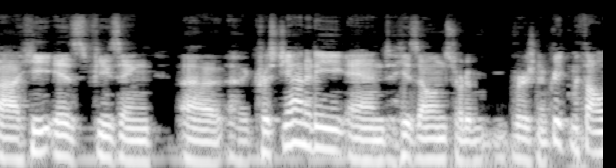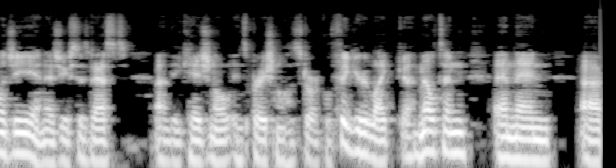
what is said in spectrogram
uh, he is fusing uh, uh, Christianity and his own sort of version of Greek mythology, and as you suggest, uh, the occasional inspirational historical figure like uh, Milton, and then uh,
